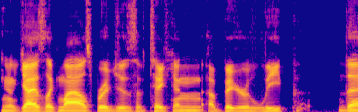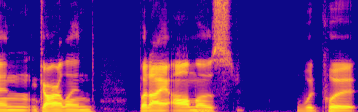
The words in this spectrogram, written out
you know, guys like Miles Bridges have taken a bigger leap than Garland, but I almost would put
